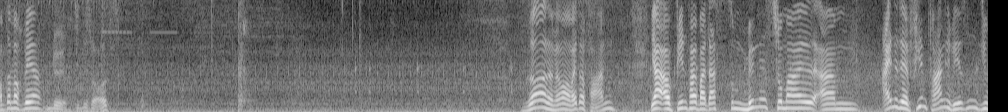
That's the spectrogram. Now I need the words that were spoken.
Kommt da noch wer? Nö, sieht nicht so aus. So, dann werden wir mal weiterfahren. Ja, auf jeden Fall war das zumindest schon mal ähm, eine der vielen Fragen gewesen. Die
